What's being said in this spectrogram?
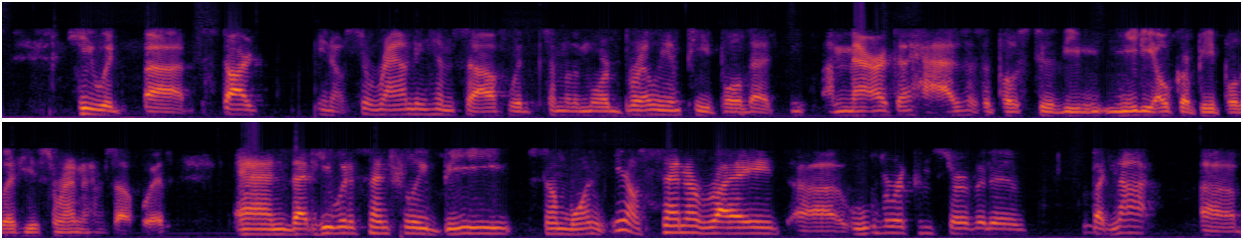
He would uh, start, you know, surrounding himself with some of the more brilliant people that America has, as opposed to the mediocre people that he surrounded himself with, and that he would essentially be someone, you know, center right, uh, uber conservative, but not uh,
